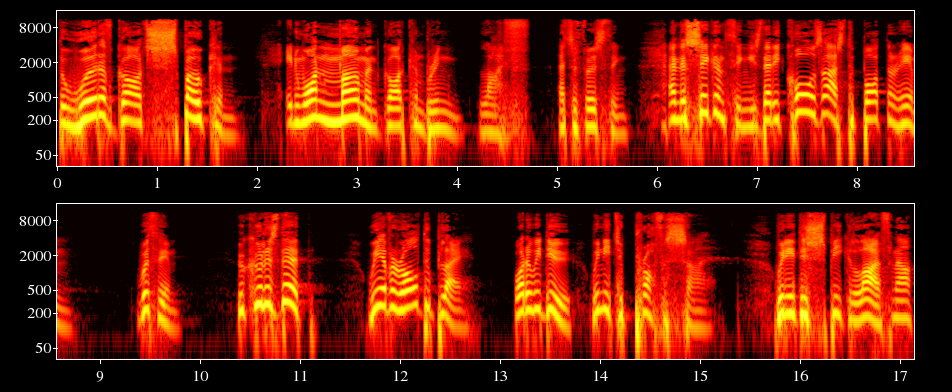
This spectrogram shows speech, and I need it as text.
The word of God spoken in one moment God can bring life. That's the first thing. And the second thing is that he calls us to partner him with him. Hoe cool is dit? We have a role to play. What do we do? We need to prophesy. We need to speak life. Now,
